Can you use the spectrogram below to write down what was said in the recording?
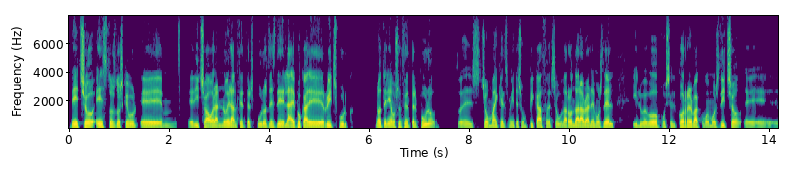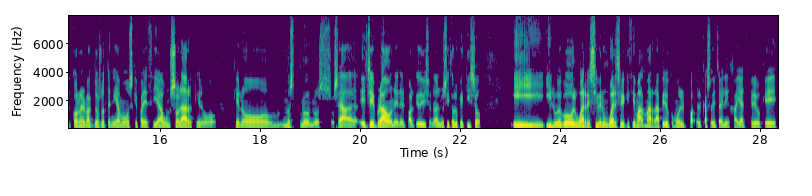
De hecho, estos dos que eh, he dicho ahora no eran centers puros. Desde la época de Richburg no teníamos un center puro. Entonces, John Michael Smith es un picazo en segunda ronda, ahora hablaremos de él. Y luego, pues el cornerback, como hemos dicho, eh, el cornerback 2 lo teníamos que parecía un solar, que no, que no nos, o sea, AJ Brown en el partido divisional nos hizo lo que quiso. Y, luego el wide receiver, un wide receiver que hiciera más, rápido, como el, caso de Jalen Hyatt, creo que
